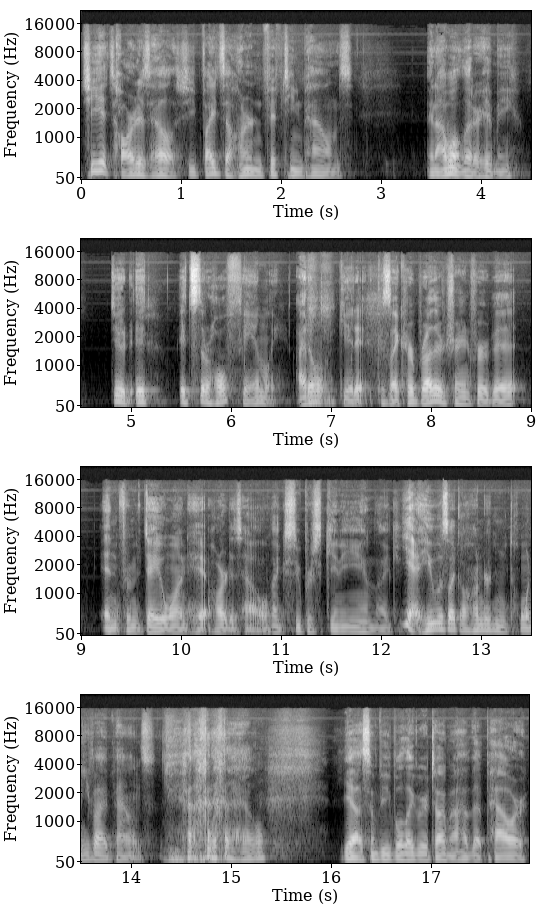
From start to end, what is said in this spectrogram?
She hits hard as hell. She fights 115 pounds, and I won't let her hit me. dude it it's their whole family i don't get it because like her brother trained for a bit and from day one hit hard as hell Like super skinny and like, yeah he was like 125 pounds Like, what the hell yeah, some people like we were talking about have that power.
